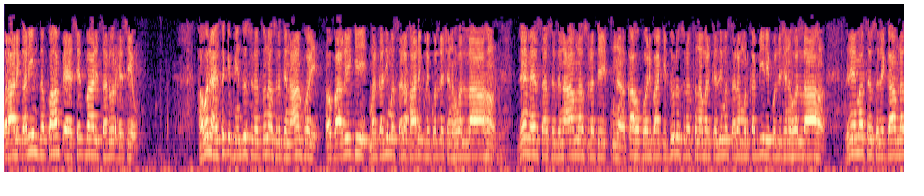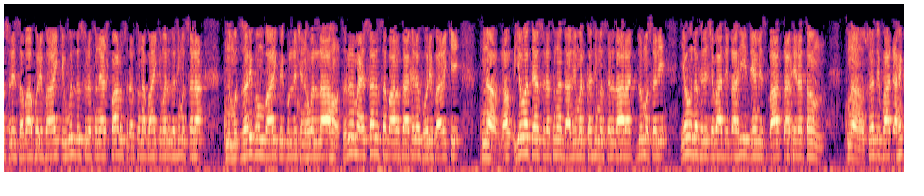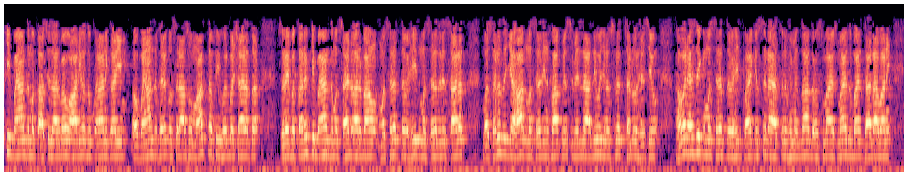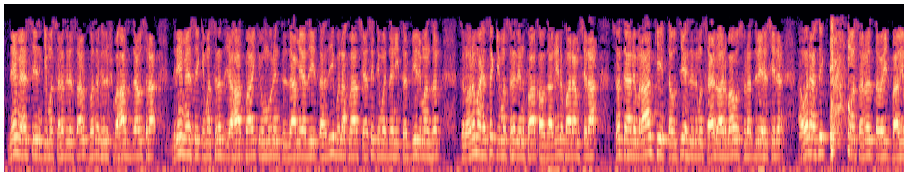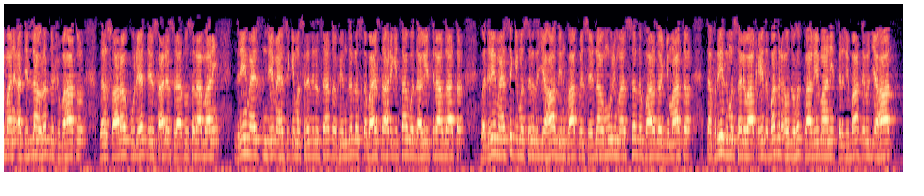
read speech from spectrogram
قرآن کریم دفام پہ حیثیت باری سرور حیثیت اول ایسے کی پندو سورتنا سورت نعال فوری او فاغی کی مرکزی مسئلہ خالق لکل شن هو اللہ زیم ایسا سورت نعامنا سورت کاہو پوری پاکی دور سورتنا مرکزی مسئلہ مرکبی لکل شن هو اللہ دریم سر سلکام نہ سر سبا پر فائی کی ول سورۃ نے اشفار سورۃ نہ فائی کی مرغ عظیم الصلا متصرف مبارک فی کل شن هو اللہ سر میں اثر سبا نہ تاخیر فوری فائی کی یو تے سورۃ نہ داوی مرکزی مسل دار جو مسری، یو نفر شبات قہری، دیم اس بات تاخیرتم سورت فاتحہ کی بیان دم مقاصد اربع و عالی و قرآن کریم او بیان فرق الثلاث و مات تفیف البشارت سورہ بقرہ کی بیان دم مسائل اربع مسرت توحید، مسرت رسالت، مسرت جہاد، مسرت انفاق، بسم اللہ، دی وجہ نصرت سلو حسیو اول ایسے کہ مسرت توحید، پاک الصلاۃ فی مقدار اسماء اسماء، دوبارہ تعالی بانی دیم ایسے کہ مسرت رسالت، فضل فی شبہات دوسرا دریم ایسے کہ مسرت جہاد، پاک کی امور، انتظامیہ دی تہذیب، الاخلاق، سیاست مدنی، تدبیر، منزل سنورم ایسے کہ مسرت انفاق او داغیر فارم سلا سورت ال عمران کی توضیح دی مسائل اربع و سورت دری حصے اور ایسے مسئلہ توحید باغی مان ادلہ و رد شبہات در سارا کولیت دے سارے صلوات و سلام بانی دری میں دے میں ایسے کہ مسئلہ دی رسالت و فنزل قبائس دار کتاب و داغی اعتراضات. پدری میں ایسے کہ مسئلہ جہاد انفاق پہ سجدہ امور مسجد فرض و جماعت. تفرید مسئلہ واقع بدر او دہد باغی مانی ترغیبات الجہاد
